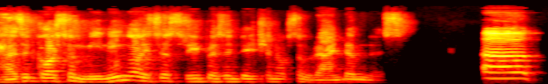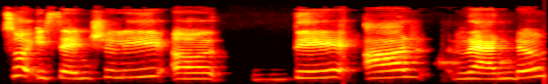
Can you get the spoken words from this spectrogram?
has it got some meaning or it's just representation of some randomness? Uh, so essentially uh, they are random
